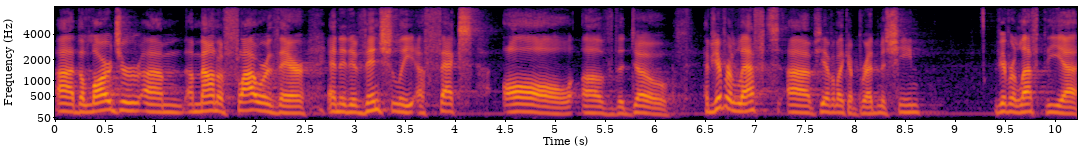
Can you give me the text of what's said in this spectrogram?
uh, the larger um, amount of flour there, and it eventually affects all of the dough. Have you ever left, uh, if you have like a bread machine, have you ever left the, uh,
